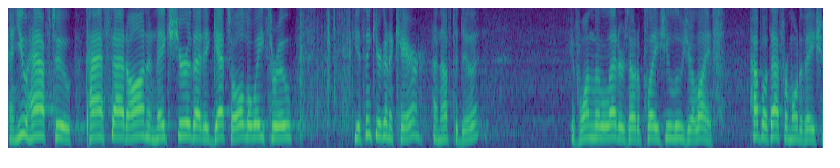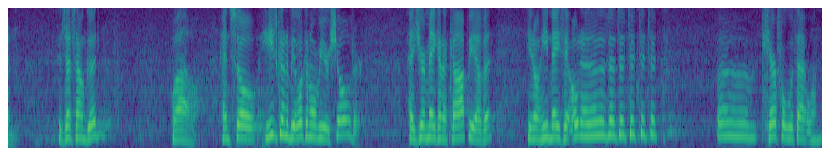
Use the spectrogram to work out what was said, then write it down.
And you have to pass that on and make sure that it gets all the way through. Do you think you're going to care enough to do it? If one little letter's out of place, you lose your life. How about that for motivation? Does that sound good? Wow. And so he's going to be looking over your shoulder as you're making a copy of it. You know, he may say, oh, no, uh, careful with that one.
